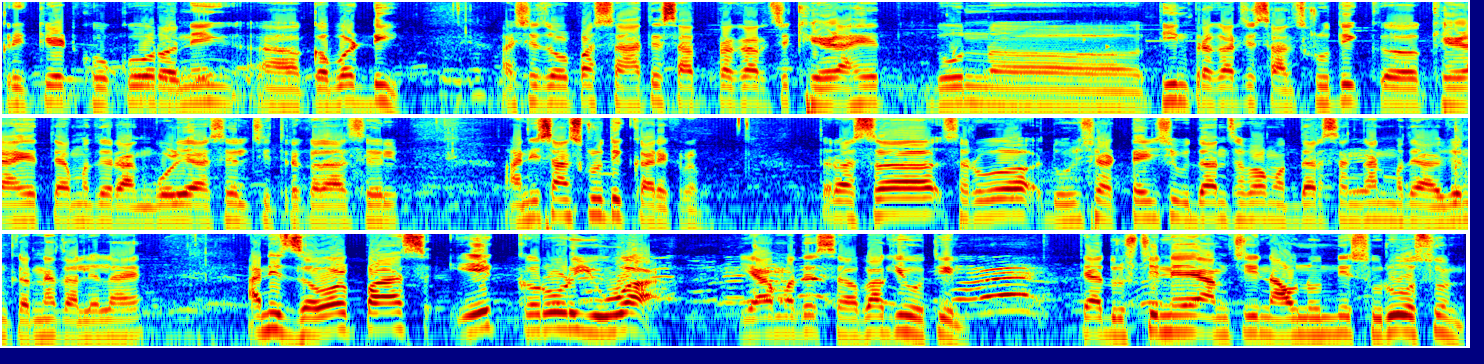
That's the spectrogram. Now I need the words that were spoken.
क्रिकेट खो खो रनिंग कबड्डी असे जवळपास सहा ते सात प्रकारचे खेळ आहेत. दोन तीन प्रकारचे सांस्कृतिक खेळ आहेत. त्यामध्ये रांगोळी असेल चित्रकला असेल आणि सांस्कृतिक कार्यक्रम. तर असं सर्व दोनशे अठ्ठ्याऐंशी विधानसभा मतदारसंघांमध्ये आयोजन करण्यात आलेलं आहे. आणि जवळपास एक करोड युवा यामध्ये सहभागी होतील. त्या दृष्टीने आमची नावनोंदणी सुरू असून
